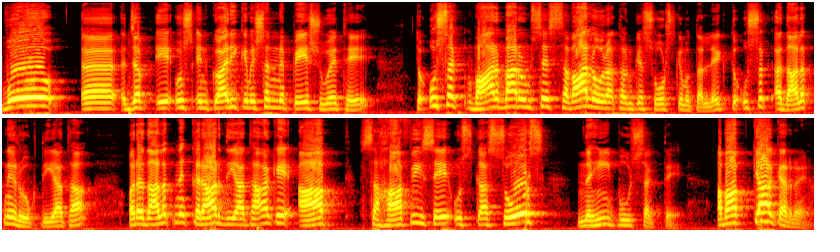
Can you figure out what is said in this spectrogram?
वो जब उस इंक्वायरी कमीशन में पेश हुए थे तो उस वक्त बार बार उनसे सवाल हो रहा था उनके सोर्स के मुतालिक तो उस वक्त अदालत ने रोक दिया था और अदालत ने करार दिया था कि आप सहाफ़ी से उसका सोर्स नहीं पूछ सकते। अब आप क्या कर रहे हैं?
